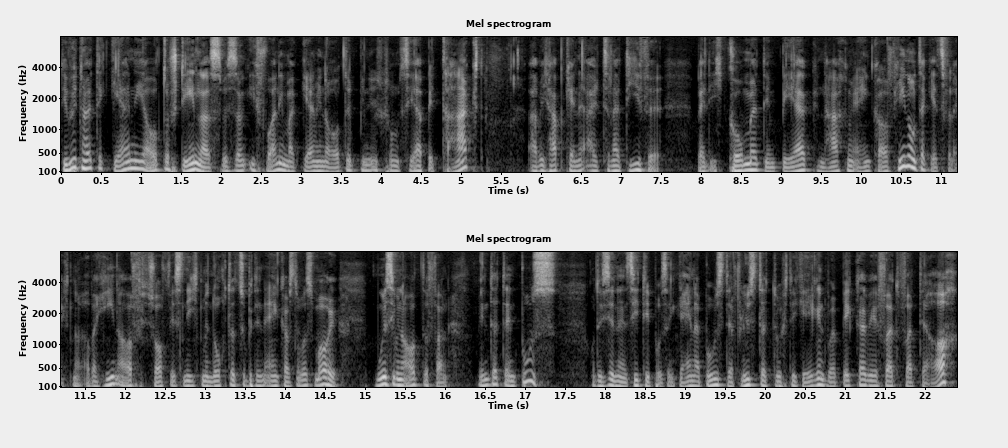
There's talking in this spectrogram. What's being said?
die würden heute gerne ihr Auto stehen lassen, weil sie sagen, ich fahre nicht mehr gerne in ein Auto, bin ich schon sehr betagt, aber ich habe keine Alternative, weil ich komme den Berg nach dem Einkauf, hinunter geht es vielleicht noch, aber hinauf schaffe ich es nicht mehr, noch dazu bei den Einkaufs. Was mache ich? Muss ich mit dem Auto fahren? Wenn dort ein Bus, und das ist ja ein Citybus, ein kleiner Bus, der flüstert durch die Gegend, wo ein PKW fährt, fährt der auch,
